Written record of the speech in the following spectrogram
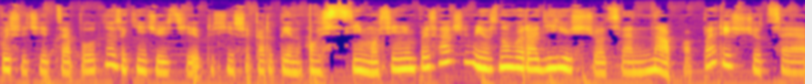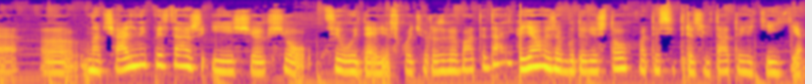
пишучи це полотно, закінчуючи точніше картину, ось цим осіннім пейзажем, я знову радію, що це на папері, що це навчальний пейзаж, і що якщо цю ідею я розвивати далі, то я вже буду відштовхуватись від результату, який є.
